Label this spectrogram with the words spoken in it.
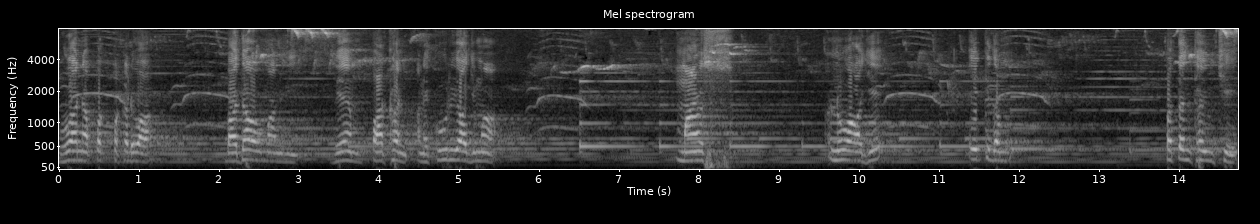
ભુવાના પગ પકડવા બાધાઓ માનવી વેમ, પાખંડ અને કુરિવાજમાં માણસનું આજે એકદમ પતન થયું છે.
